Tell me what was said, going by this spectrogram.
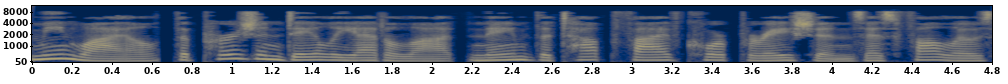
Meanwhile, the Persian Daily Ettelaat named the top five corporations as follows,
